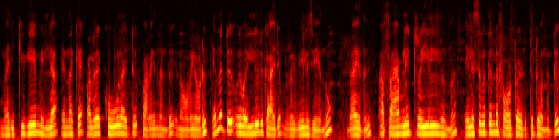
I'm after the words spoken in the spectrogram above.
മരിക്കുകയും ഇല്ല എന്നൊക്കെ വളരെ കൂളായിട്ട് പറയുന്നുണ്ട് നോവയോട്. എന്നിട്ട് ഒരു വലിയൊരു കാര്യം റിവീൽ ചെയ്യുന്നു. അതായത് ആ ഫാമിലി ട്രീയിൽ നിന്ന് എലിസബത്തിന്റെ ഫോട്ടോ എടുത്തിട്ട് വന്നിട്ട്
